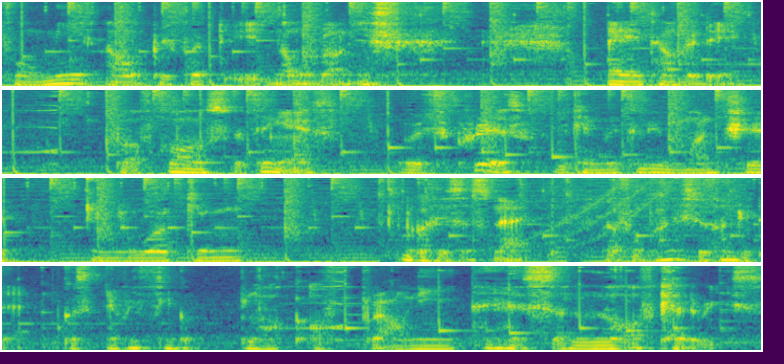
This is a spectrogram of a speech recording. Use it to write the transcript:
For me, I would prefer to eat normal brownies any time of the day. But of course, the thing is, with crisp, you can literally munch it when you're working because it's a snack. But for brownies, you can't do that because every single block of brownie has a lot of calories.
